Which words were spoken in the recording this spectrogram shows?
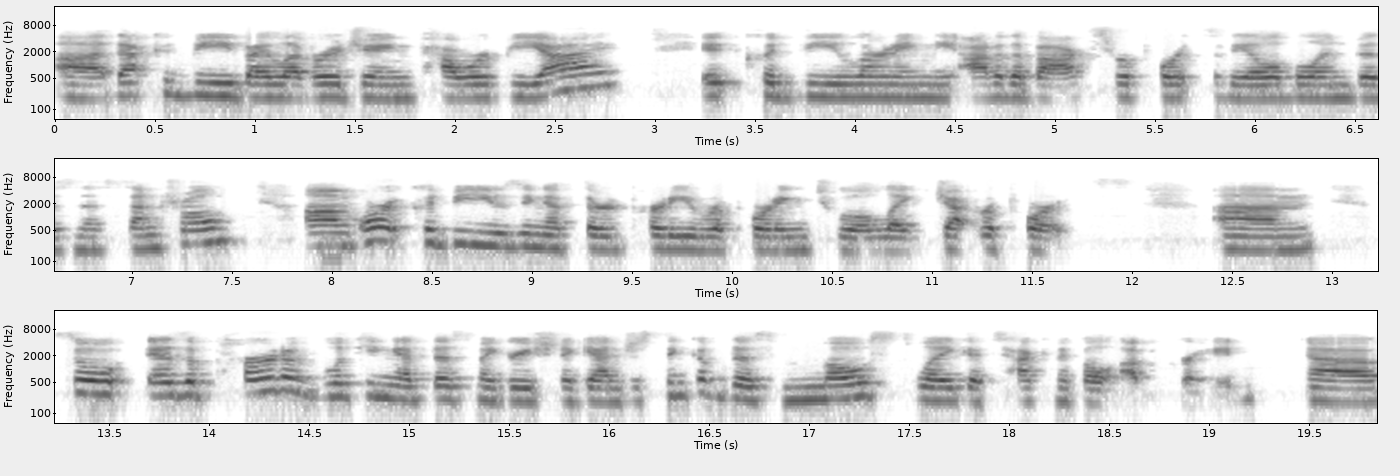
Uh, that could be by leveraging Power BI. It could be learning the out-of-the-box reports available in Business Central, um, or it could be using a third-party reporting tool like Jet Reports. Um, so as a part of looking at this migration, again, just think of this most like a technical upgrade. Uh,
